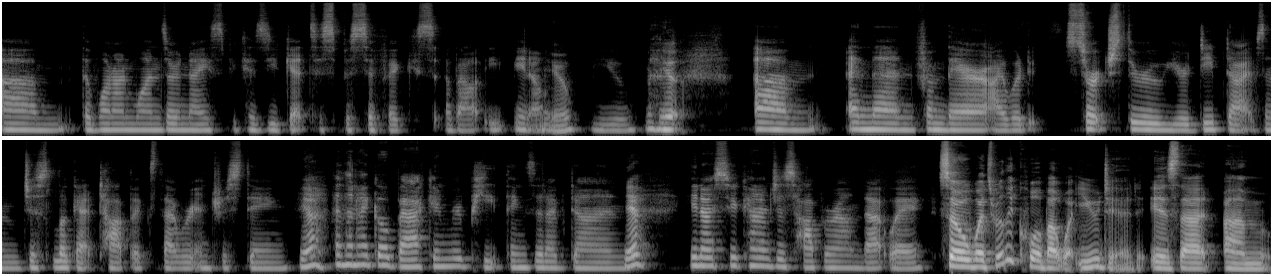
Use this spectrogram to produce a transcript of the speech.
Um, the one-on-ones are nice because you get to specifics about you know you. you. Yeah. um, and then from there, I would search through your deep dives and just look at topics that were interesting. Yeah. And then I go back and repeat things that I've done. Yeah. You know, so you kind of just hop around that way. So what's really cool about what you did is that um,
